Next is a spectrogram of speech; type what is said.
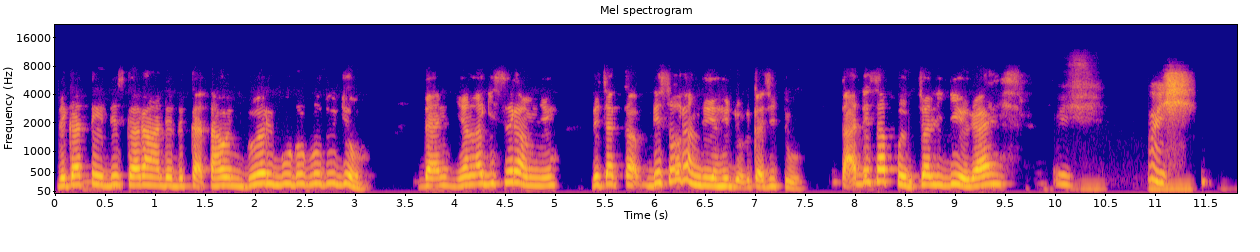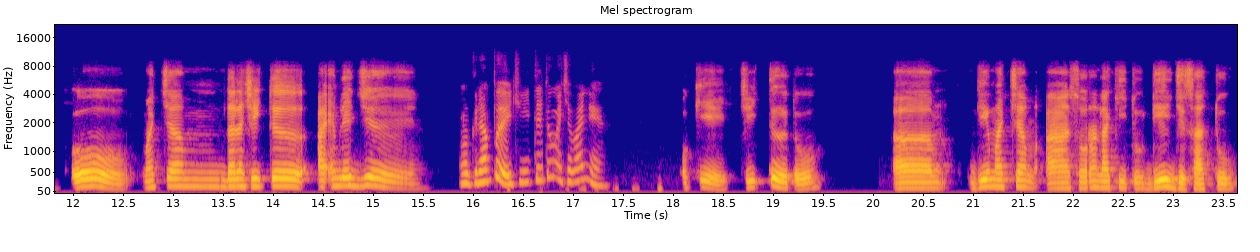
Dia kata dia sekarang ada dekat tahun 2027 Dan yang lagi seramnya Dia cakap dia seorang je yang hidup dekat situ Tak ada siapa kecuali dia guys Wish. Wish. Oh, macam dalam cerita I Am Legend. Oh kenapa? Cerita tu macam mana? Okay, cerita tu um, dia macam uh, seorang lelaki tu dia je satu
